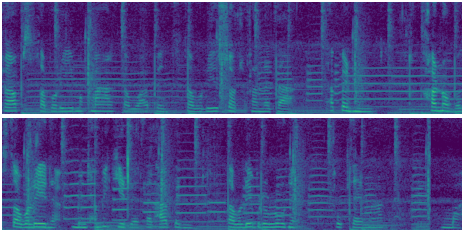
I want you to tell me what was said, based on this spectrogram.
ชอบสตรอเบอรี่มากๆ แต่ว่าเป็นสตรอเบอรี่สดเท่านะจ๊ะถ้าเป็นขนมสสตรอเบอรี่เนี่ยมินทำไม่กินเลยแต่ถ้าเป็นสตรอเบอรี่เป็นลูกๆเนี่ยถูกใจมาก มา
